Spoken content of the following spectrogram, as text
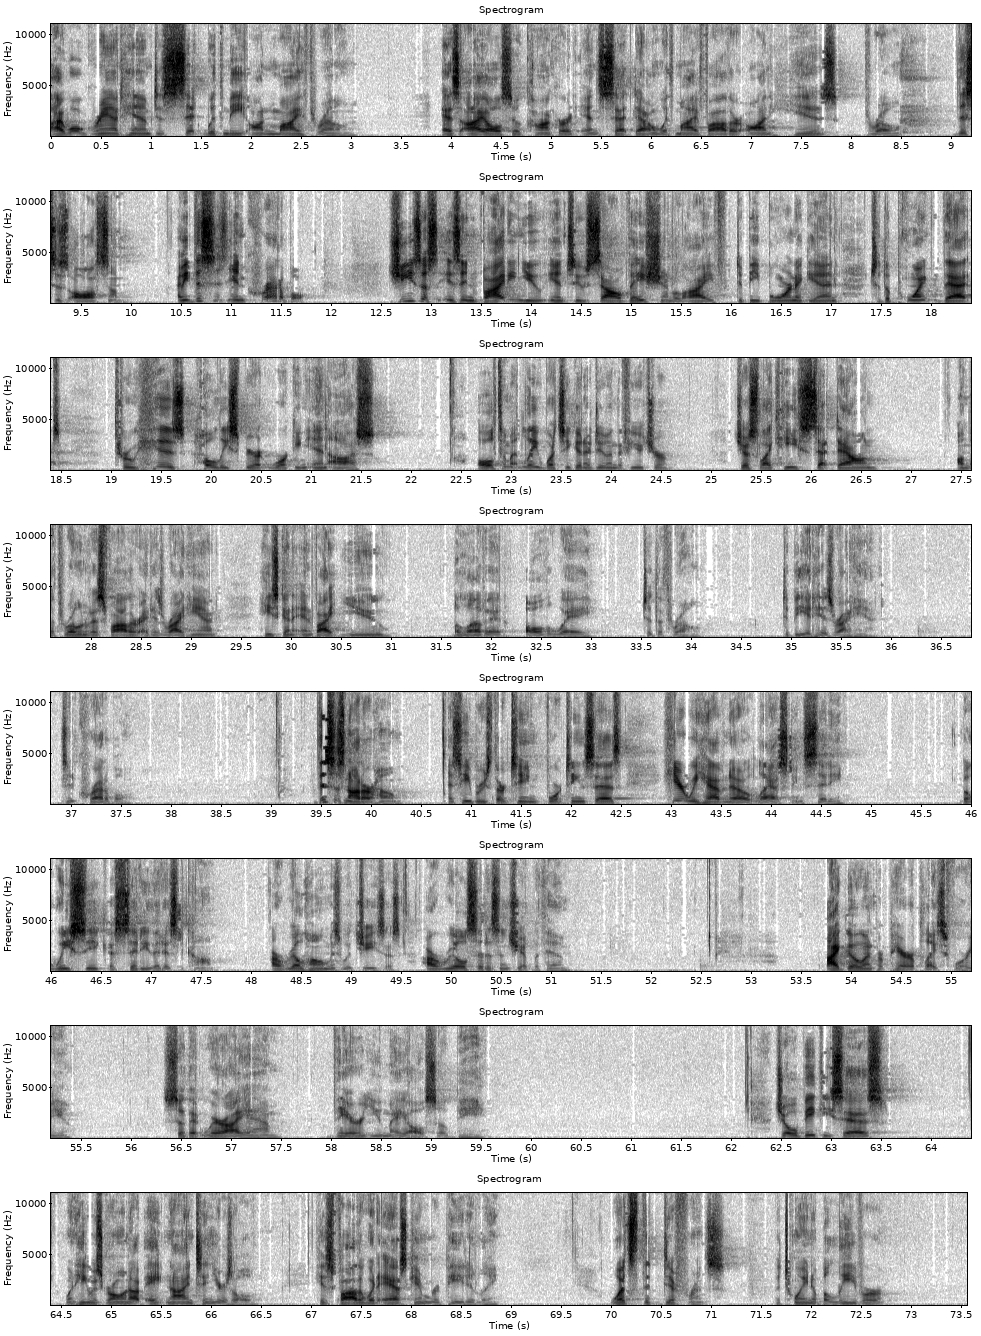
I will grant him to sit with me on my throne, as I also conquered and sat down with my Father on his throne. This is awesome. I mean, this is incredible. Jesus is inviting you into salvation life to be born again to the point that through His Holy Spirit working in us. Ultimately, what's He going to do in the future? Just like He sat down on the throne of His Father at His right hand, He's going to invite you, beloved, all the way to the throne to be at His right hand. It's incredible. This is not our home. As Hebrews 13 14 says, here we have no lasting city, but we seek a city that is to come. Our real home is with Jesus, our real citizenship with Him. I go and prepare a place for you so that where I am, there you may also be. Joel Beeke says, when he was growing up, eight, nine, ten years old, his father would ask him repeatedly, What's the difference between a believer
